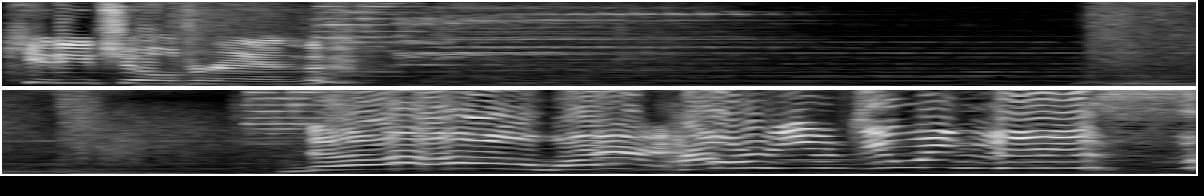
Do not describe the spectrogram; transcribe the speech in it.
kitty children. No! Why are, how are you doing this?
